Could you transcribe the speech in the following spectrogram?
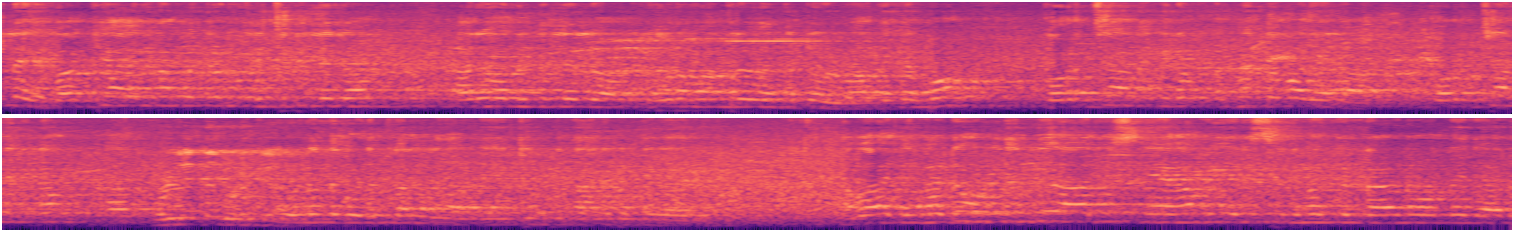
അല്ലേ? ബാക്കി ആരും നമ്മളിവിടെ വിളിച്ചിട്ടില്ലല്ലോ? ആരും വന്നിട്ടില്ലല്ലോ? നൂറ് മാത്രമേ വന്നിട്ടുള്ളൂ. അതിനപ്പോൾ കുറച്ചാണെങ്കിലും നമ്മളെന്താ പറയുക കുറച്ചാണെങ്കിലും ഉള്ളിൽ നിന്ന് കൊടുക്കുക. ഉള്ളിൽ നിന്ന് കൊടുക്കുക എന്നുള്ളതാണ് ഏറ്റവും പ്രധാനപ്പെട്ട കാര്യം. അപ്പോൾ നിങ്ങളുടെ ഉള്ളിൽ നിന്ന് ആ ഒരു സ്നേഹം ഈ ഒരു സിനിമയ്ക്ക് ഉണ്ടാകണമെന്ന് ഞാൻ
